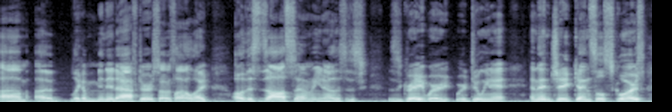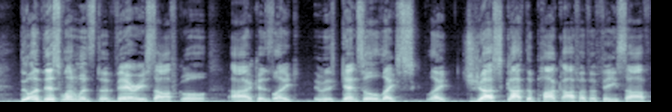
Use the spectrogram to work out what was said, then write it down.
um, uh, like a minute after. So it's all like, "Oh, this is awesome! You know, this is this is great. We're we're doing it." And then Jake Guentzel scores. The, uh, this one was the very soft goal because like it was Guentzel like like just got the puck off of a face off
